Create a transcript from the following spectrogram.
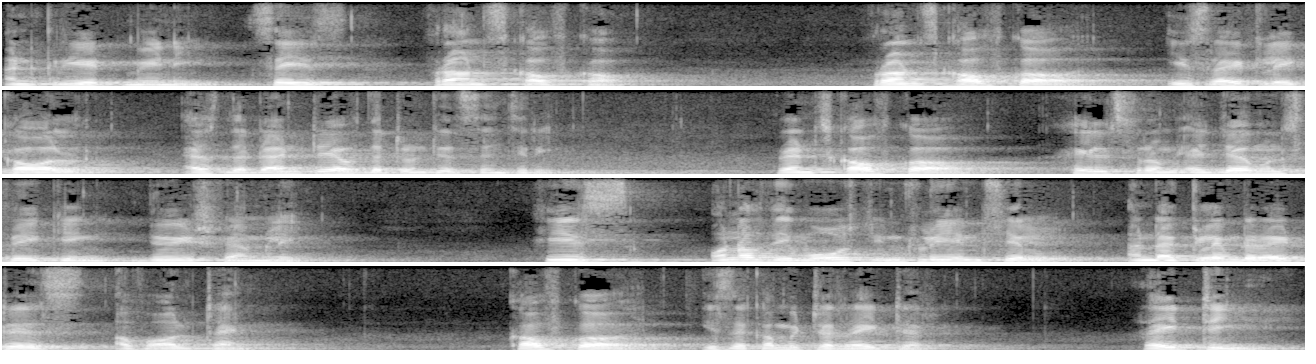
and create meaning, says Franz Kafka. Franz Kafka is rightly called as the Dante of the 20th century. Franz Kafka hails from a German speaking Jewish family. He is one of the most influential and acclaimed writers of all time. Kafka is a committed writer. Writing,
